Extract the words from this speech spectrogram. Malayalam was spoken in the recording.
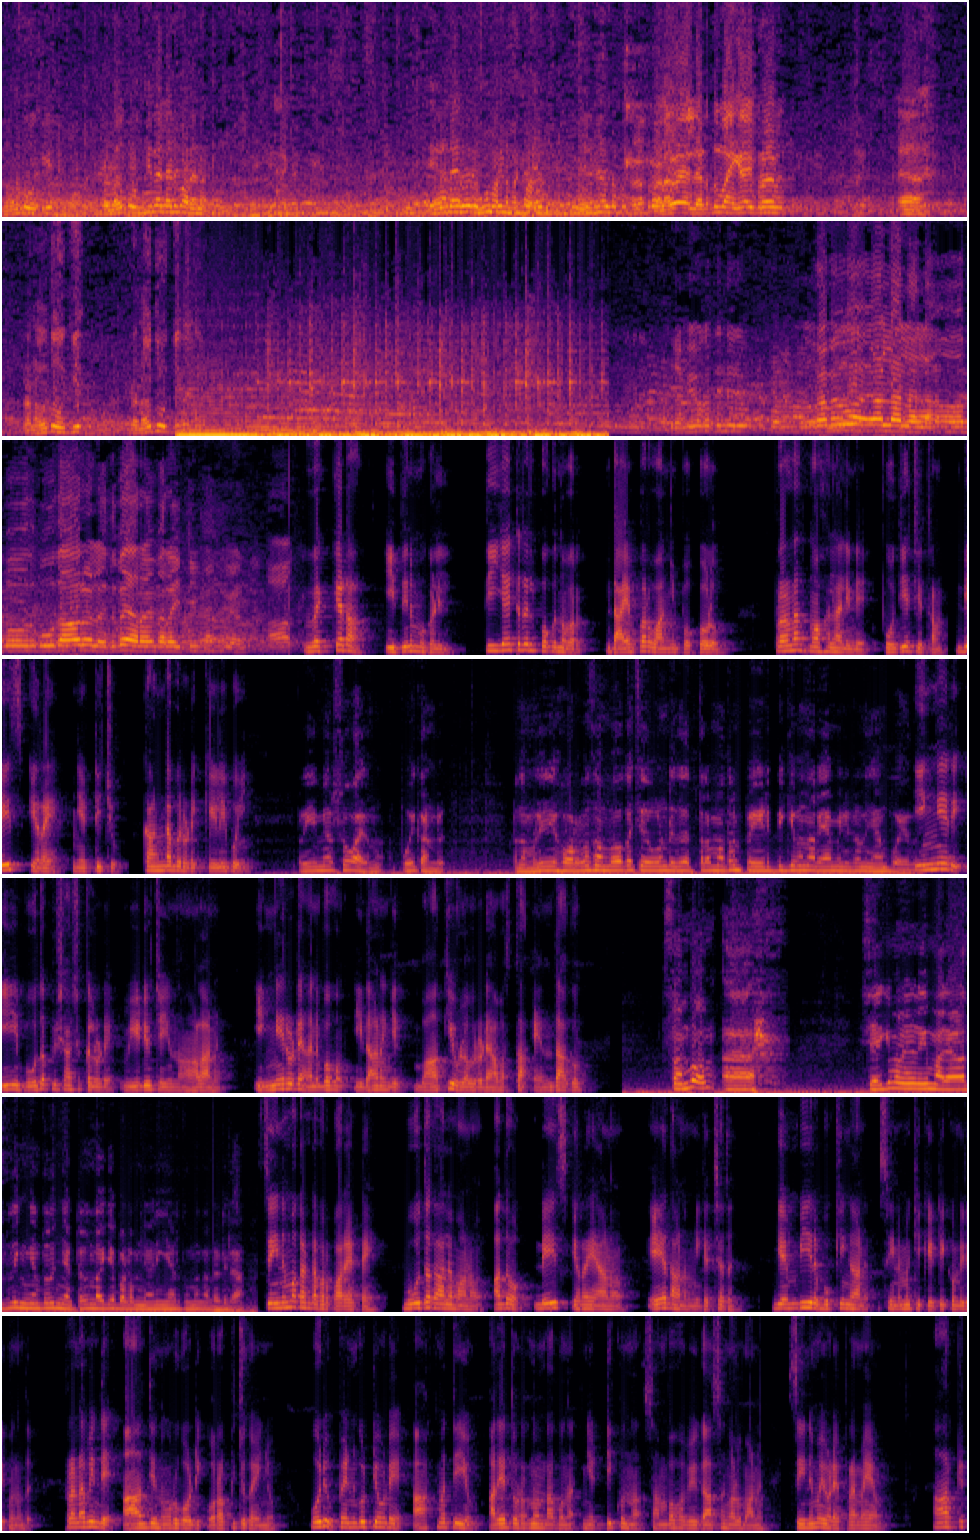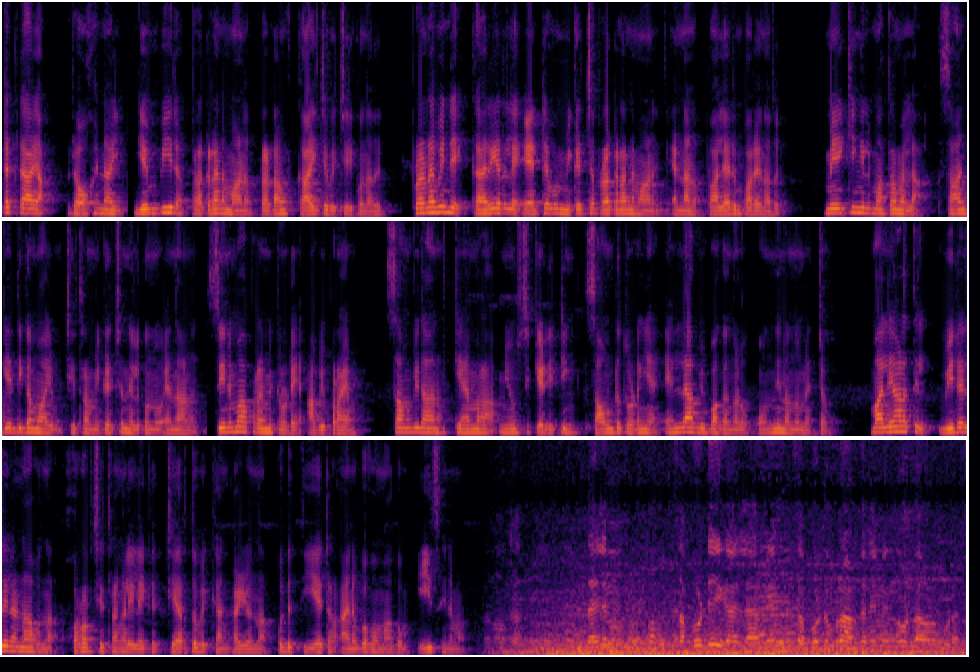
പ്രണവ് തൂക്കി പ്രണവ് തൂക്കി പറയുന്നത് പ്രണവ് എല്ലായിടത്തും ഭയങ്കര അഭിപ്രായമാണ്. പ്രണവ് തൂക്കി പ്രണവ് തൂക്കി ബ്രഹ്മയോഗത്തിന്റെ ഒരു പ്രമേഹ അല്ല അല്ല അല്ല. ഭൂതാവലല്ല ഇത് വേറെ വെറൈറ്റി മൂവിയാണ് വെക്കട ഇതിനു മുകളിൽ. തിയേറ്ററിൽ പോകുന്നവർ ഡയപ്പർ വാങ്ങി പൊക്കോളൂ. പ്രണവ് മോഹൻലാലിന്റെ പുതിയ ചിത്രം ഡിസ് ഇറെ ഞെട്ടിച്ചു. കണ്ടവരുടെ കിളി പോയി. പ്രീമിയർ ഷോ ആയിരുന്നു. പോയി കണ്ട്. അപ്പൊ നമ്മൾ ഈ ഹൊറർ സംഭവമൊക്കെ ചെയ്തുകൊണ്ട് ഇത് എത്രമാത്രം പേടിപ്പിക്കുമെന്ന് അറിയാൻ വേണ്ടിയിട്ടാണ് ഞാൻ പോയത്. ഇങ്ങേര് ഈ ഭൂതപിശാശുക്കളുടെ വീഡിയോ ചെയ്യുന്ന ആളാണ്. ഇങ്ങേരുടെ അനുഭവം ഇതാണെങ്കിൽ ബാക്കിയുള്ളവരുടെ അവസ്ഥ എന്താകും? സംഭവം ശരിക്കും പറയുകയാണെങ്കിൽ മലയാളത്തിൽ ഇങ്ങനത്തെ ഒരു ഞെട്ടലുണ്ടാക്കിയ പടം ഞാൻ ഈ അടുത്തൊന്നും കണ്ടിട്ടില്ല. സിനിമ കണ്ടവർ പറയട്ടെ ഭൂതകാലമാണോ അതോ ഡേയ്സ് ഇറയാണോ? ഏതാണ് മികച്ചത്? ഗംഭീര ബുക്കിംഗ് ആണ് സിനിമയ്ക്ക് കിട്ടിക്കൊണ്ടിരിക്കുന്നത്. പ്രണവിന്റെ ആദ്യ നൂറ് കോടി ഉറപ്പിച്ചു കഴിഞ്ഞു. ഒരു പെൺകുട്ടിയുടെ ആത്മഹത്യയും അതേ തുടർന്നുണ്ടാകുന്ന ഞെട്ടിക്കുന്ന സംഭവ വികാസങ്ങളുമാണ് സിനിമയുടെ പ്രമേയം. ആർക്കിടെക്റ്റായ രോഹനായി ഗംഭീര പ്രകടനമാണ് പ്രണവ് കാഴ്ചവെച്ചിരിക്കുന്നത്. പ്രണവിന്റെ കരിയറിലെ ഏറ്റവും മികച്ച പ്രകടനമാണ് എന്നാണ് പലരും പറയുന്നത്. മേക്കിങ്ങിൽ മാത്രമല്ല സാങ്കേതികമായും ചിത്രം മികച്ചു നിൽക്കുന്നു എന്നാണ് സിനിമാ പ്രേമികളുടെ അഭിപ്രായം. സംവിധാനം ക്യാമറ മ്യൂസിക് എഡിറ്റിംഗ് സൗണ്ട് തുടങ്ങിയ എല്ലാ വിഭാഗങ്ങളും ഒന്നിനൊന്നു മെച്ചം. മലയാളത്തിൽ വിരലിലെണ്ണാവുന്ന ഹൊറർ ചിത്രങ്ങളിലേക്ക് ചേർത്ത് വെക്കാൻ കഴിയുന്ന ഒരു തിയേറ്റർ അനുഭവമാകും ഈ സിനിമ. എന്തായാലും സപ്പോർട്ട് ചെയ്യുക. എല്ലാവരുടെയും സപ്പോർട്ടും പ്രാർത്ഥനയും എന്നും ഉണ്ടാവണം കൂടെ.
